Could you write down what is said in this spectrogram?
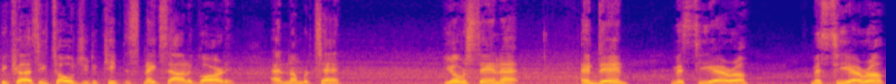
Because he told you to keep the snakes out of the garden at number 10. You understand that? And then, Miss Tierra, Miss Tierra,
